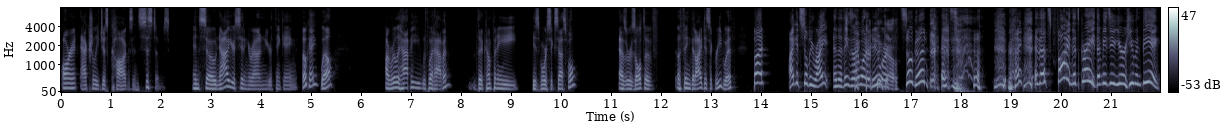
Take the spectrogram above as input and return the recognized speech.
aren't actually just cogs and systems. And so now you're sitting around and you're thinking, okay, well, I'm really happy with what happened. The company is more successful as a result of a thing that I disagreed with, but I could still be right. And the things that I want to do are go. still good. And, right. And that's fine. That's great. That means you're a human being.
